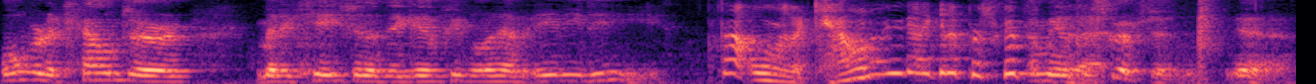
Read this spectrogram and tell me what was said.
over the counter medication that they give people to have ADD. It's not over the counter. You gotta get a prescription. I mean, a prescription. Yeah.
